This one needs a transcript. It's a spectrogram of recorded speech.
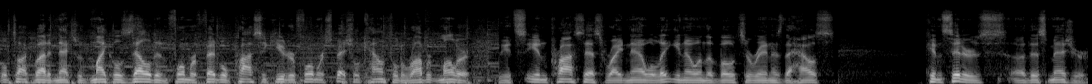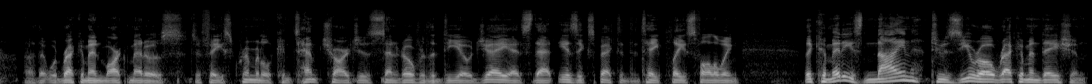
We'll talk about it next with Michael Zeldin, former federal prosecutor, former special counsel to Robert Mueller. It's in process right now. We'll let you know when the votes are in as the House considers uh, this measure uh, that would recommend Mark Meadows to face criminal contempt charges sent it over the DOJ, as that is expected to take place following the committee's 9 to 0 recommendation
